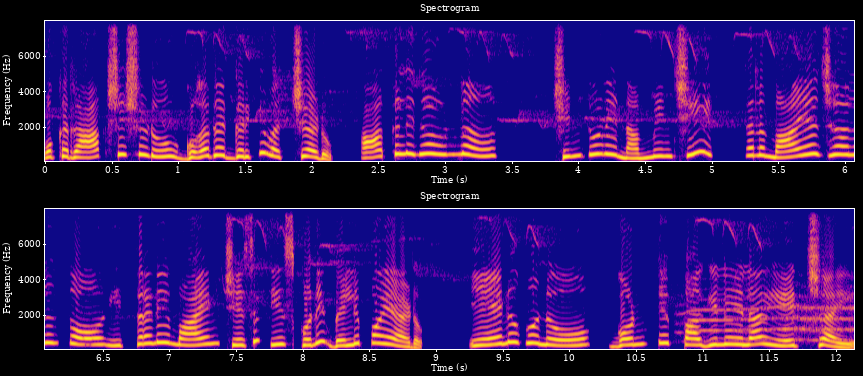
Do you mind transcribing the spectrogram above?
ఒక రాక్షసుడు గుహ దగ్గరికి వచ్చాడు. ఆకలిగా ఉన్న చింటూని నమ్మించి తన మాయాజాలంతో ఇతరుని మాయం చేసి తీసుకుని వెళ్ళిపోయాడు. ఏనుగును గొంటె పగిలేలా ఏడ్చాయి.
